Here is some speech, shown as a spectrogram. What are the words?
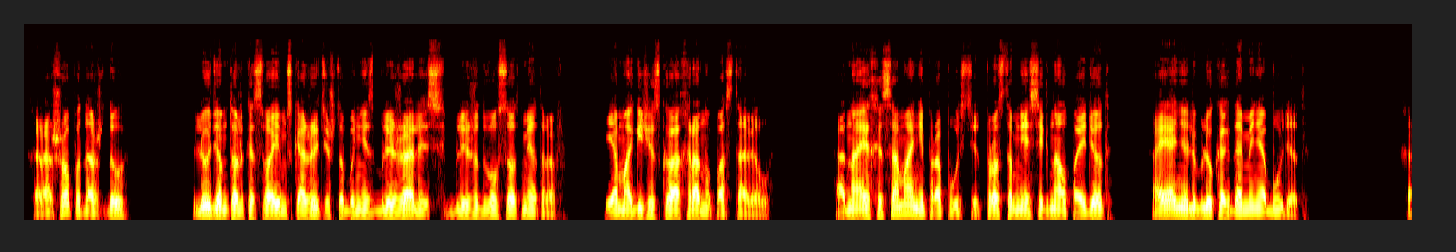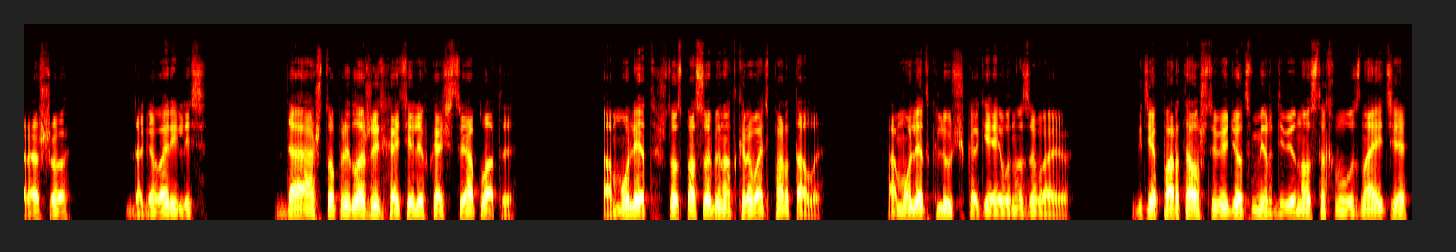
Хорошо, подожду. Людям только своим скажите, чтобы не сближались ближе двухсот метров. Я магическую охрану поставил. Она их и сама не пропустит, просто мне сигнал пойдет, а я не люблю, когда меня будет. Хорошо. Договорились. Да, а что предложить хотели в качестве оплаты? Амулет, что способен открывать порталы. Амулет-ключ, как я его называю. Где портал, что ведет в мир 90-х, вы узнаете,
